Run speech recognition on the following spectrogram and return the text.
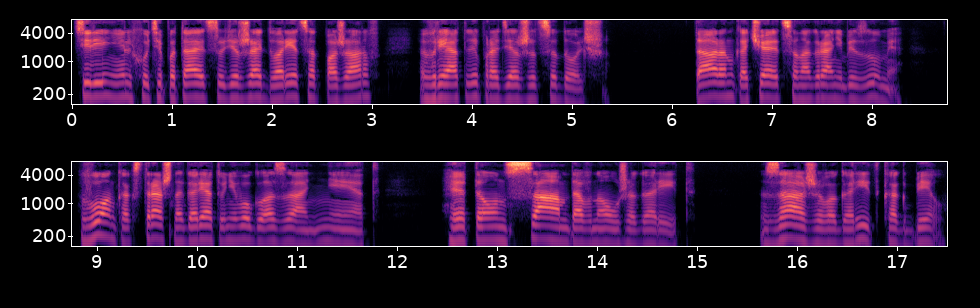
Терениэль, хоть и пытается удержать дворец от пожаров, вряд ли продержится дольше. Таран качается на грани безумия. Вон, как страшно горят у него глаза. Нет, это он сам давно уже горит. Заживо горит, как бел.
